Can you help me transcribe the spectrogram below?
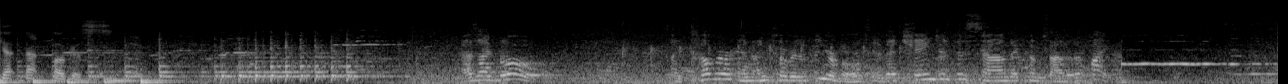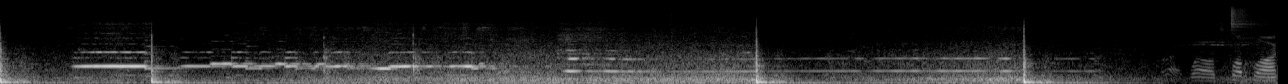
Get that focus. As I blow, I cover and uncover the finger holes, and that changes the sound that comes out of the pipe. Well, it's 12 o'clock.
